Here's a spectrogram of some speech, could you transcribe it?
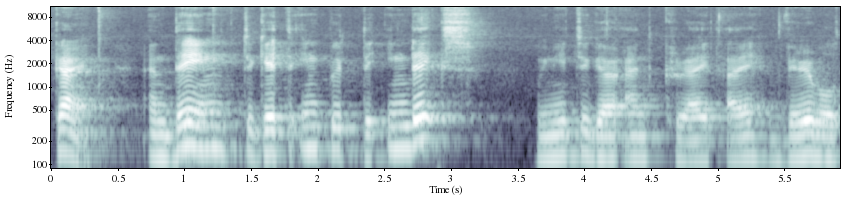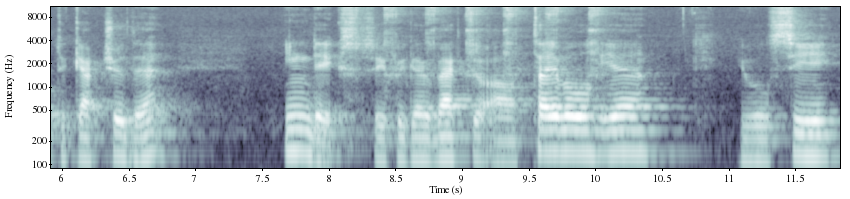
Okay, and then to get the input, the index, we need to go and create a variable to capture the index. So if we go back to our table here, you will see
